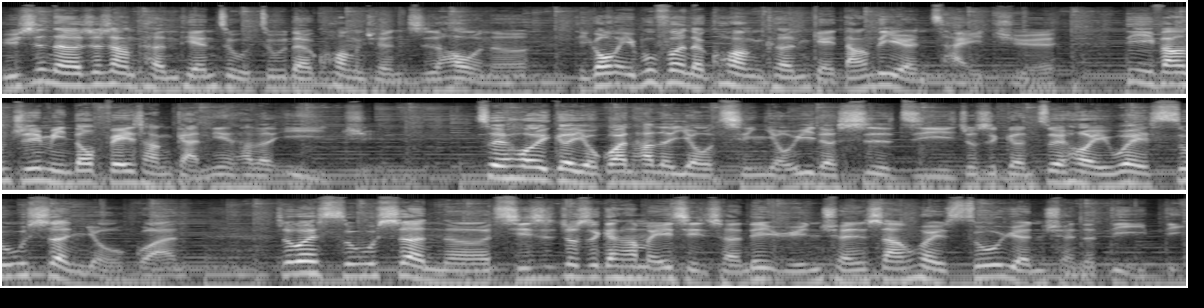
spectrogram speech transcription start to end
于是呢，就向藤田组租的矿权之后呢，提供一部分的矿坑给当地人采掘。地方居民都非常感念他的义举。最后一个有关他的有情有义的事迹，就是跟最后一位苏胜有关。这位苏胜呢，其实就是跟他们一起成立云泉商会苏源泉的弟弟。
